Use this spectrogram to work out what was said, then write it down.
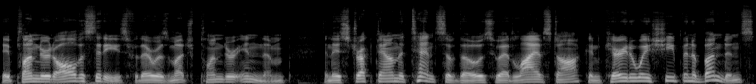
They plundered all the cities, for there was much plunder in them, and they struck down the tents of those who had livestock, and carried away sheep in abundance,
